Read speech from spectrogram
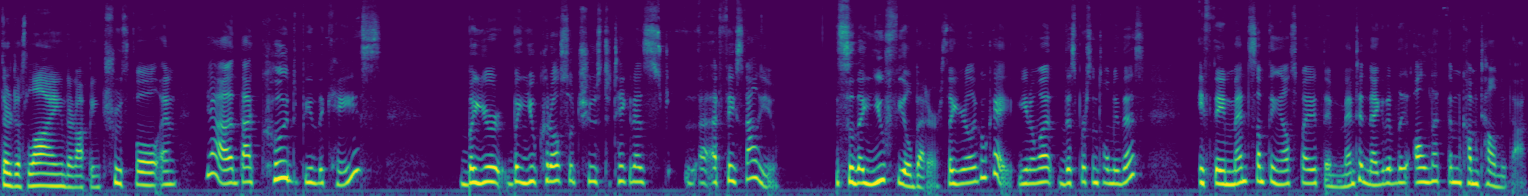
they're just lying, they're not being truthful. And yeah, that could be the case but you're but you could also choose to take it as at face value so that you feel better. So you're like okay you know what? This person told me this. If they meant something else by it if they meant it negatively i'll let them come tell me that.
